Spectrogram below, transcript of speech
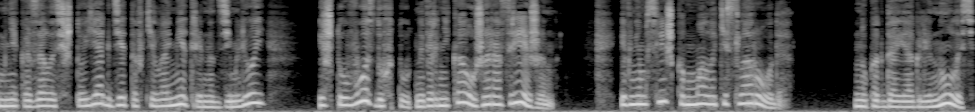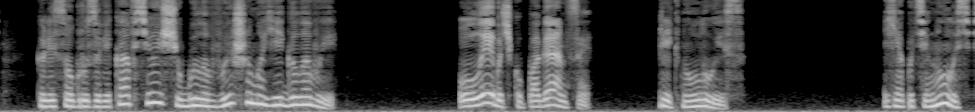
Мне казалось, что я где-то в километре над землей, и что воздух тут наверняка уже разрежен, и в нем слишком мало кислорода. Но когда я оглянулась, колесо грузовика все еще было выше моей головы. «Улыбочку, поганцы!» — крикнул Луис. Я потянулась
